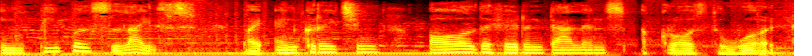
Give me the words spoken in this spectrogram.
in people's lives by encouraging all the hidden talents across the world.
